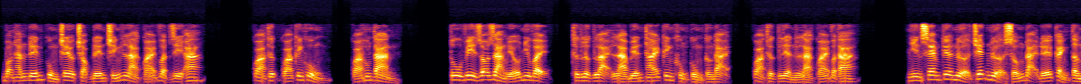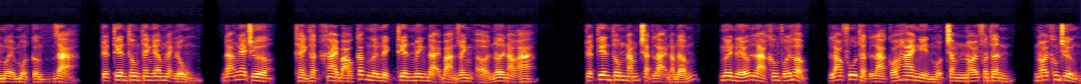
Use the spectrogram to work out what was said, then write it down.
bọn hắn đến cùng t r e o chọc đến chính là quái vật gì a? Quả thực quá kinh khủng, quá hung tàn. Tu vi rõ ràng yếu như vậy, thực lực lại là biến thái kinh khủng cùng cường đại, quả thực liền là quái vật a. Nhìn xem kia nửa chết nửa sống đại đế cảnh tầng mười một cường giả tuyệt thiên thông thanh âm lạnh lùng, đã nghe chưa? Thành thật khai báo các ngươi lịch thiên minh đại bản doanh ở nơi nào a tuyệt thiên thông nắm chặt lại nằm đấm, ngươi nếu là không phối hợp lao phu thật là có hai nghìn một trăm nói phân thân, nói không chừng,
